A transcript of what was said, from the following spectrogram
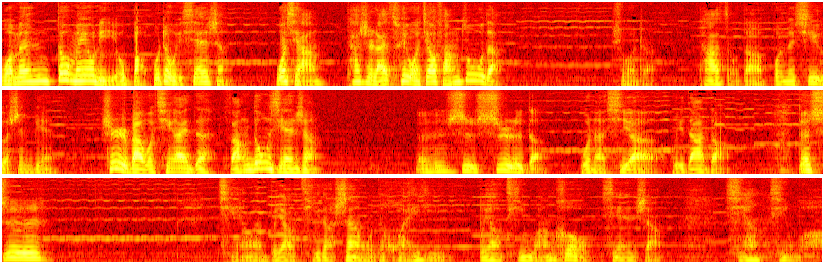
我们都没有理由保护这位先生，我想他是来催我交房租的。”说着，他走到伯纳西格身边：“是吧，我亲爱的房东先生？”“嗯，是是的。”伯纳西尔回答道。“但是，千万不要提到上午的怀疑。”不要提王后先生，相信我。”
